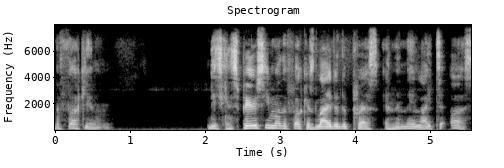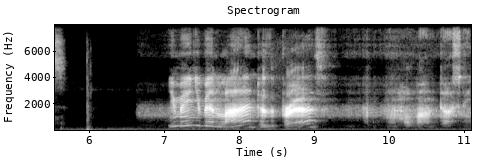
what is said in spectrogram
the fucking these conspiracy motherfuckers lie to the press and then they lie to us. You mean you've been lying to the press? Hold on, Dusty.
